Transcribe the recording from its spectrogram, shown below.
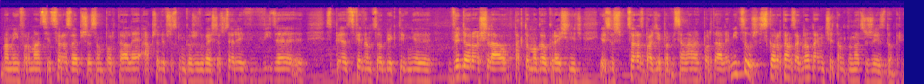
mamy informacje, coraz lepsze są portale, a przede wszystkim Gorzów24 widzę, y, stwierdzam co obiektywnie, wydoroślał, tak to mogę określić, jest już coraz bardziej profesjonalnym portalem i cóż, skoro tam zaglądam i czytam, to znaczy, że jest dobry.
